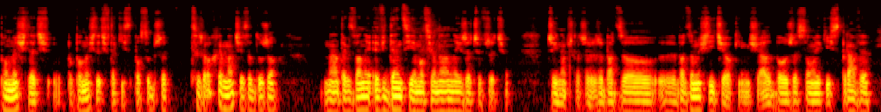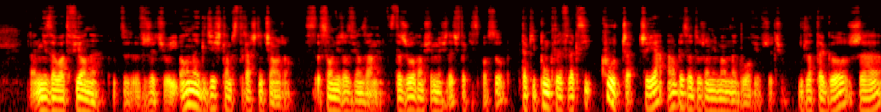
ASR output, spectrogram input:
pomyśleć, pomyśleć w taki sposób, że trochę macie za dużo na tak zwanej ewidencji emocjonalnej rzeczy w życiu? Czyli na przykład, że, że bardzo, yy, bardzo myślicie o kimś, albo że są jakieś sprawy, niezałatwione w życiu i one gdzieś tam strasznie ciążą, są nierozwiązane. Zdarzyło Wam się myśleć w taki sposób? Taki punkt refleksji, kurczę, czy ja aby za dużo nie mam na głowie w życiu? Dlatego, że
